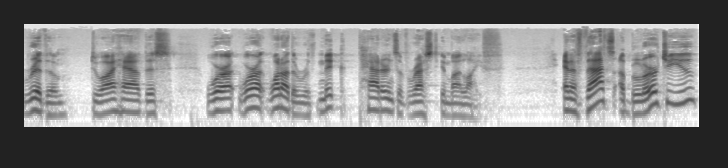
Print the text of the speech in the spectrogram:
rhythm? Do I have this? Where, where, what are the rhythmic patterns of rest in my life? And if that's a blur to you,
